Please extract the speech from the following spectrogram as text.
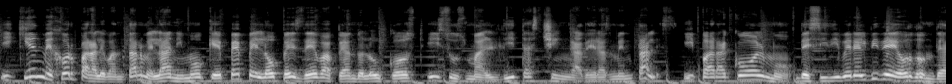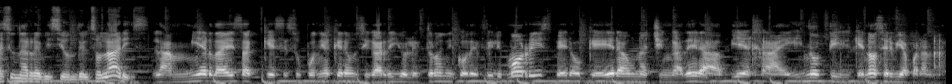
¿Y quién mejor para levantarme el ánimo que Pepe López de Vapeando Low Cost y sus malditas chingaderas mentales? Y para colmo, decidí ver el video donde hace una revisión del Solaris. La esa que se suponía que era un cigarrillo electrónico de Philip Morris, pero que era una chingadera vieja e inútil que no servía para nada.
